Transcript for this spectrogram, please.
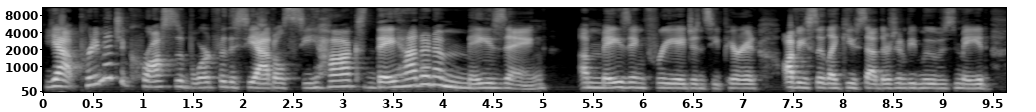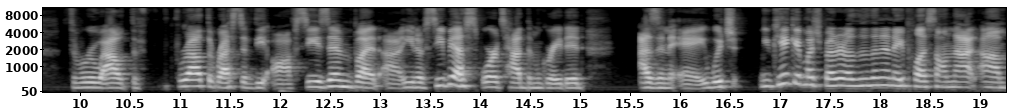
Yeah, pretty much across the board for the Seattle Seahawks, they had an amazing, amazing free agency period. Obviously, like you said, there's going to be moves made throughout the throughout the rest of the offseason, but uh, you know, CBS Sports had them graded as an A, which you can't get much better other than an A plus on that. Um,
